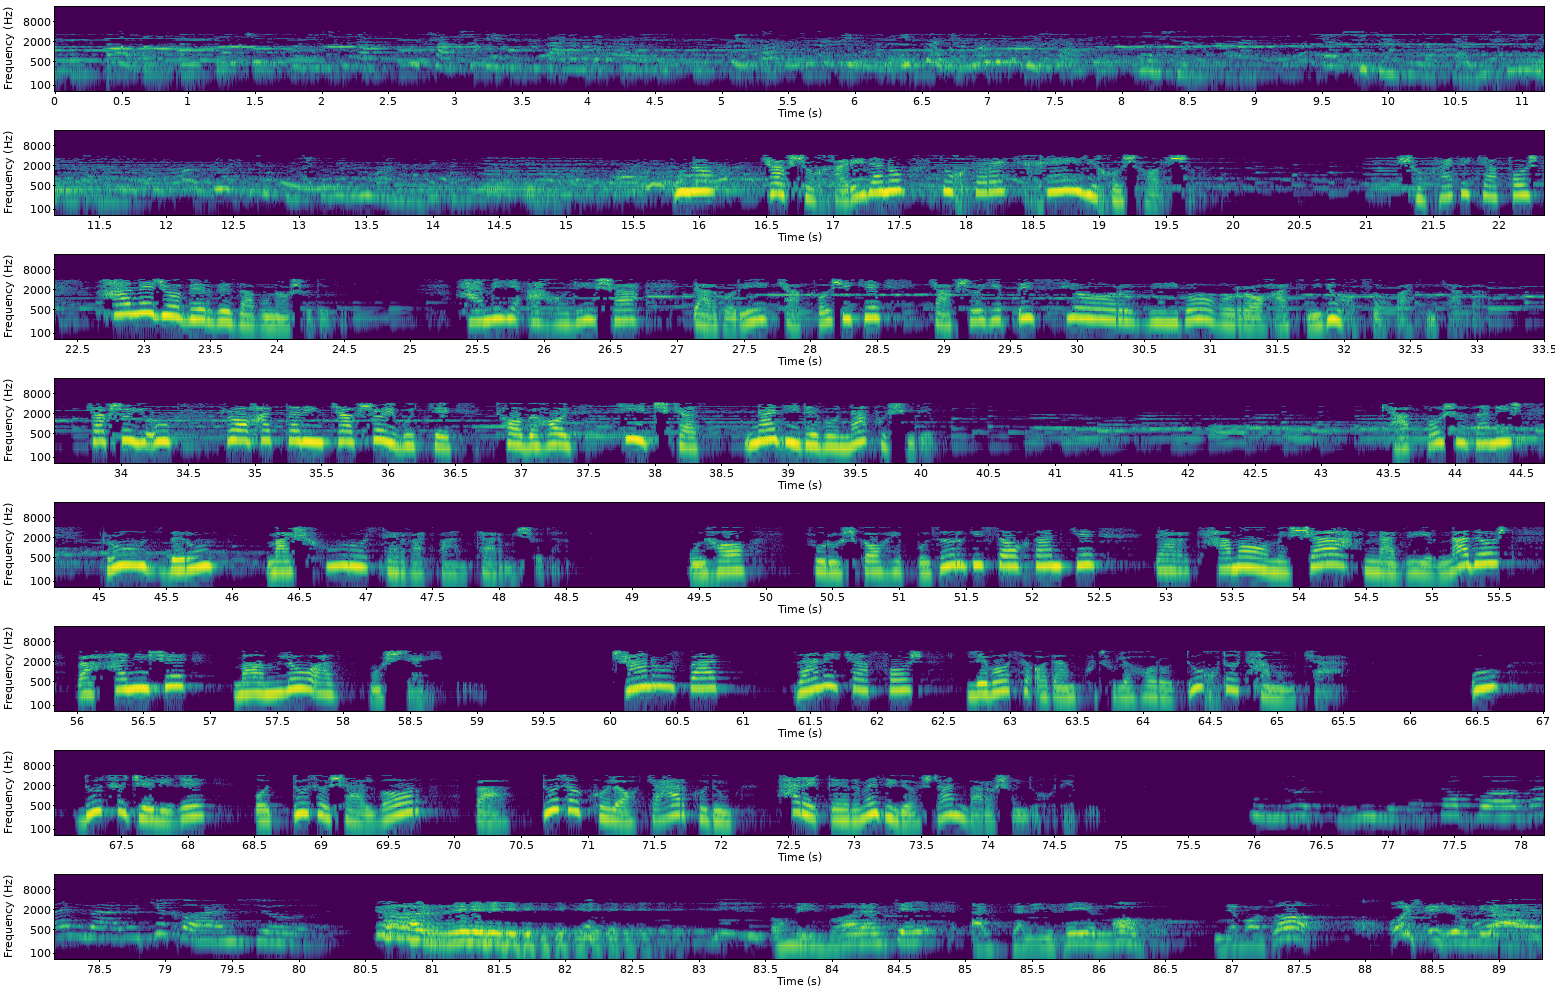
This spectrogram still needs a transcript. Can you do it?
خیلی اونا کفشو خریدن و دخترک خیلی خوشحال شد. شهرت کفاش همه جا ورد زبونا شده بود. همه اهالی شهر درباره کفاشی که کفشای بسیار زیبا و راحت میدوخت صحبت می‌کردن. کفشای او راحت ترین کفشایی بود که تا به حال هیچ کس ندیده و نپوشیده بود. کفاش و زنش روز به روز مشهور و ثروتمندتر می شدند. اونها فروشگاه بزرگی ساختند که در تمام شهر نظیر نداشت و همیشه مملو از مشتری بود. چند روز بعد زن کفاش لباس آدم کتوله ها رو دوخت و تموم کرد. او دو تا جلیقه با دو تا شلوار و دو تا کلاه که هر کدوم پر قرمزی داشتن براشون دوخته بود. اونا تو این لباسا واقعا معرکه خواهند شد. آره. امیدوارم که از سلیقه ما و لباسا خوششون بیاد.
